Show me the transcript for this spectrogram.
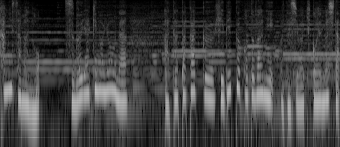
神様のつぶやきのような温かく響く言葉に私は聞こえました、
